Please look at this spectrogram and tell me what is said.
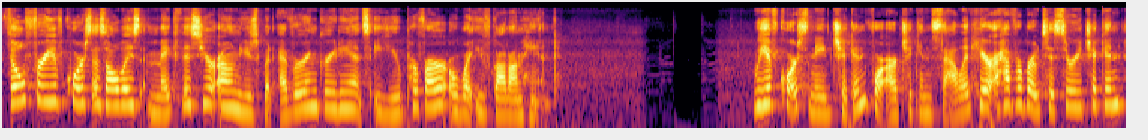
Feel free, of course, as always, make this your own. Use whatever ingredients you prefer or what you've got on hand. We of course need chicken for our chicken salad. Here I have a rotisserie chicken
